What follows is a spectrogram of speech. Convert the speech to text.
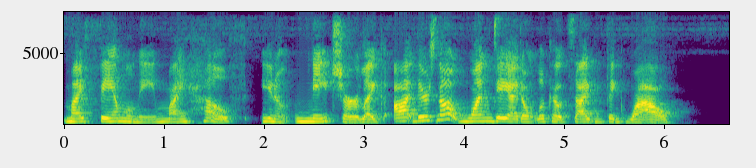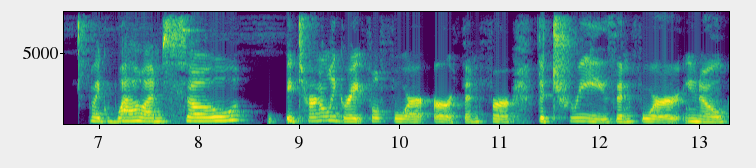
my family, my health, you know, nature. Like, there's not one day I don't look outside and think, wow, like, wow, I'm so eternally grateful for earth and for the trees and for you know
